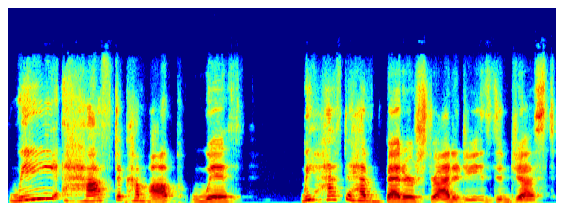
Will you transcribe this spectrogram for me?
we have to come up with, we have to have better strategies than just,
